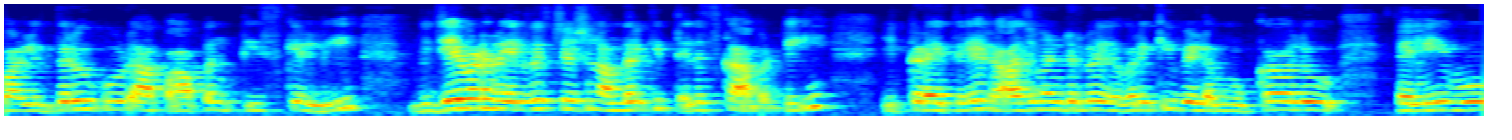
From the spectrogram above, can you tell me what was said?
వాళ్ళిద్దరూ కూడా ఆ పాపను తీసుకెళ్ళి విజయవాడ రైల్వే స్టేషన్ అందరికీ తెలుసు కాబట్టి ఇక్కడైతే రాజమండ్రిలో ఎవరికి వీళ్ళ ముఖాలు తెలియవు.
